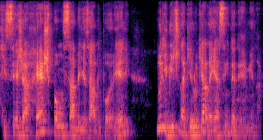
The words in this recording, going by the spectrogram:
que seja responsabilizado por ele no limite daquilo que a lei assim determina.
